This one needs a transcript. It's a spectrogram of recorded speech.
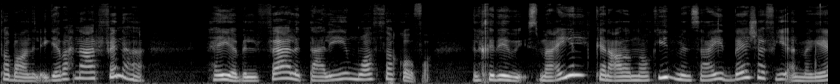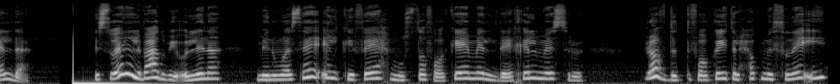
طبعا الإجابة إحنا عارفينها. هي بالفعل التعليم والثقافة. الخديوي إسماعيل كان على النقيض من سعيد باشا في المجال ده. السؤال اللي بعده بيقول لنا من وسائل كفاح مصطفى كامل داخل مصر رفض اتفاقية الحكم الثنائي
